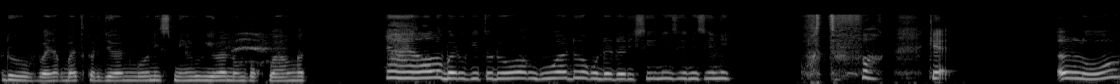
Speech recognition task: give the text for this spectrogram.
Aduh banyak banget kerjaan gue nih seminggu gila numpuk banget. Ya lalu baru gitu doang. Gue dong udah dari sini sini sini. What the fuck. Kayak lu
